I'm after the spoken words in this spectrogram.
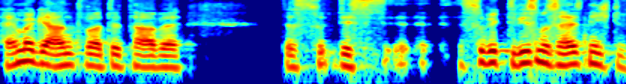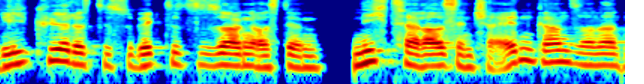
einmal geantwortet habe das, das äh, Subjektivismus heißt nicht Willkür, dass das Subjekt sozusagen aus dem Nichts heraus entscheiden kann, sondern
